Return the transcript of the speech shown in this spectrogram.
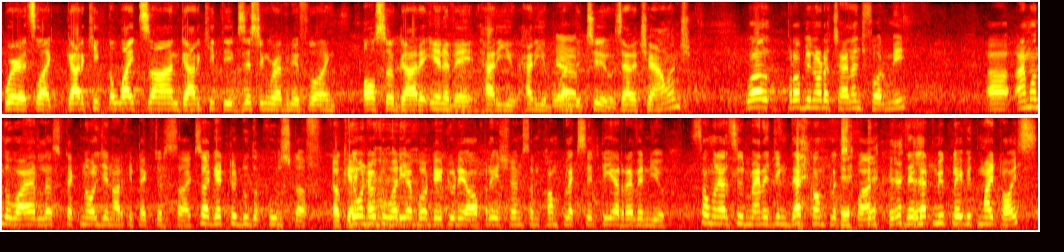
where it's like, got to keep the lights on, got to keep the existing revenue flowing, also got to innovate. How do you, how do you blend Yeah. the two? Is that a challenge? Well, probably not a challenge for me. Uh, I'm on the wireless technology and architecture side, so I get to do the cool stuff. Okay. Don't have to worry about day-to-day operations, some complexity or revenue. Someone else is managing that complex part. They let me play with my toys.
